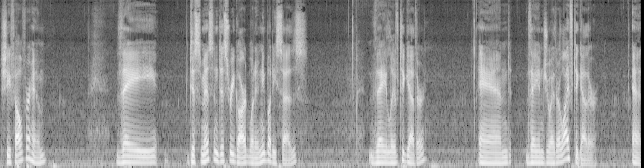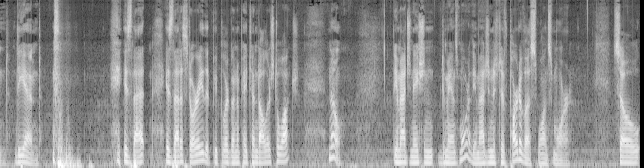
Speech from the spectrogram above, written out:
she fell for him. They dismiss and disregard what anybody says. They live together and they enjoy their life together. End. The end. is that is that a story that people are going to pay $10 to watch? No the imagination demands more. The imaginative part of us wants more. So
